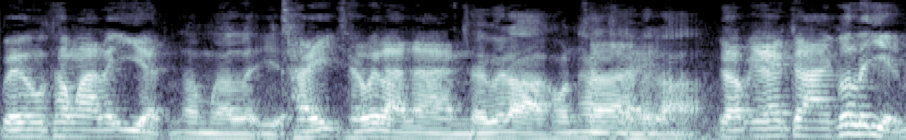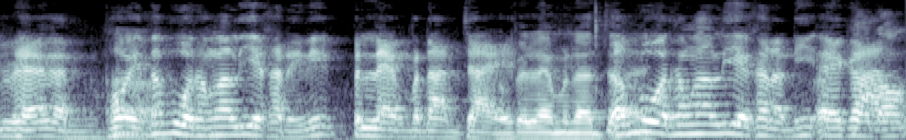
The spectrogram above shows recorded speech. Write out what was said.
เป็นคนทำงานละเอียดทำงานละเอียดใช้ใช้เวลานานใช้เวลาค่อนข้างใช้เวลา กับอายการก็ละเอียดไม่แพ้กันเพราะเออเห็นตำรวจทำงานละเอียดขนาดนี้เป็นแรงบันดาลใจเป็นแรงบันดาลใจตำรวจทำงานละเอียดขนาดนี้อายการก็ต้อง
